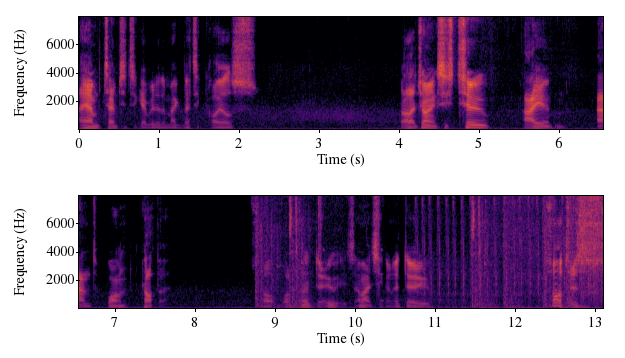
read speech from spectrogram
I am tempted to get rid of the magnetic coils. For electronics is two iron and one copper. So what I'm going to do is I'm actually going to do sorters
